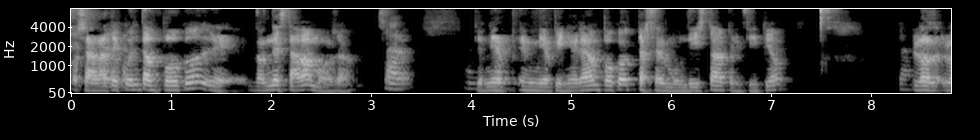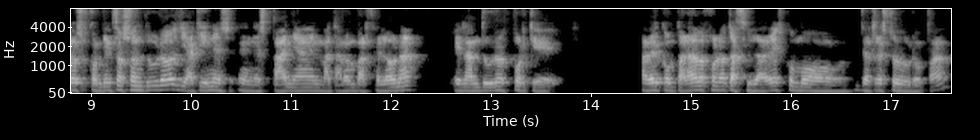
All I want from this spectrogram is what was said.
O sea, date cuenta un poco de dónde estábamos. Claro. Que en mi, en mi opinión era un poco tercermundista al principio. Los, los, comienzos son duros y aquí en, en España, en Mataró, Barcelona, eran duros porque, a ver, comparados con otras ciudades como del resto de Europa,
